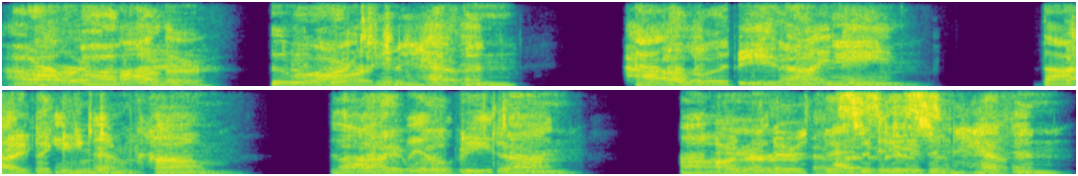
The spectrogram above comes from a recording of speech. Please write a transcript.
Our Father, who art in heaven, hallowed be thy name. Thy kingdom come, thy will be done, on earth as it is in heaven.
